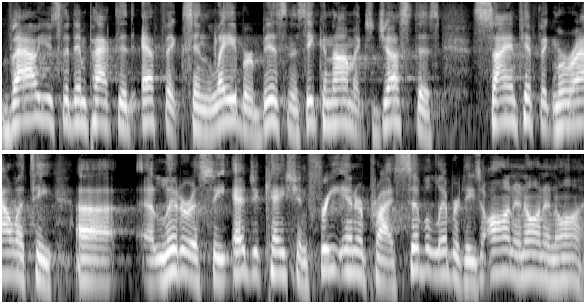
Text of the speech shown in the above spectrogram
values that impacted ethics in labor, business, economics, justice, scientific morality, uh, literacy, education, free enterprise, civil liberties, on and on and on.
